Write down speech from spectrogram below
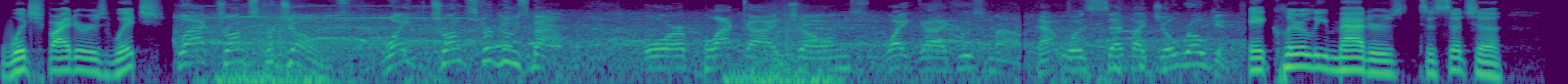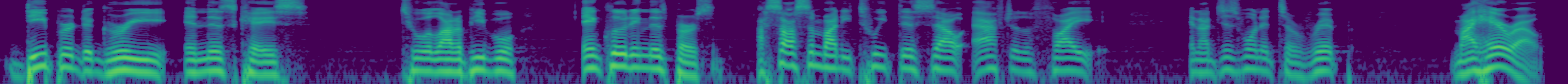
which fighter is which. Black trunks for Jones, white trunks for Guzman. Or black guy Jones, white guy Guzman. That was said by Joe Rogan. It clearly matters to such a deeper degree in this case to a lot of people, including this person. I saw somebody tweet this out after the fight, and I just wanted to rip my hair out.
